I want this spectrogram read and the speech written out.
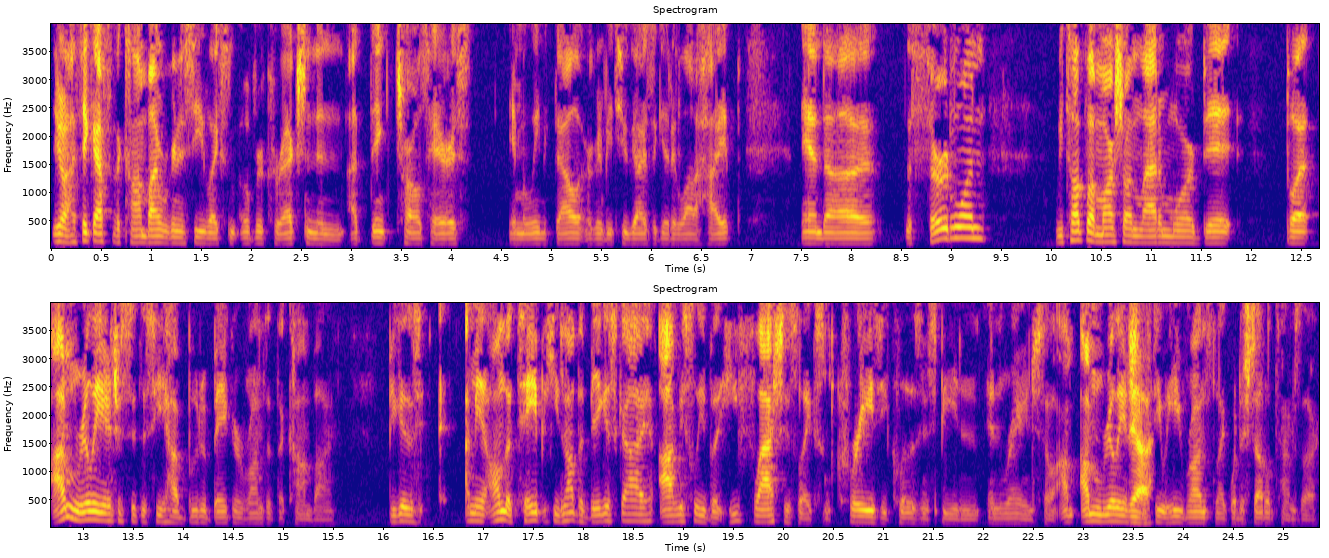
you know, I think after the combine, we're going to see like some overcorrection, and I think Charles Harris and Malik McDowell are going to be two guys that get a lot of hype. And uh, the third one, we talked about Marshon Lattimore a bit, but I'm really interested to see how Budda Baker runs at the combine because I mean, on the tape, he's not the biggest guy, obviously, but he flashes like some crazy closing speed and, and range. So I'm I'm really interested Yeah. to see what he runs, like what his shuttle times are.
